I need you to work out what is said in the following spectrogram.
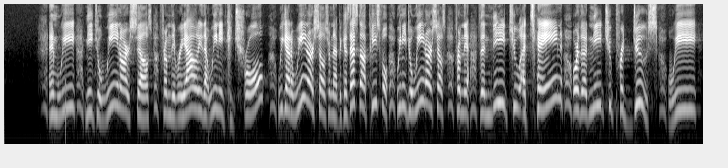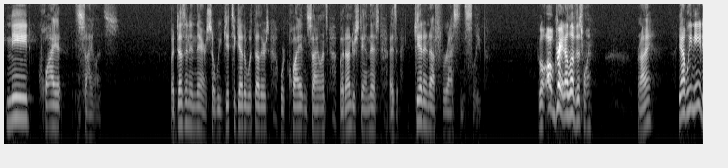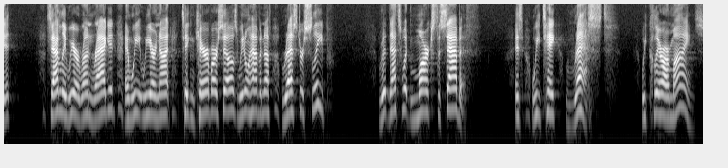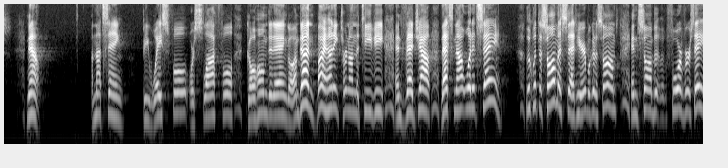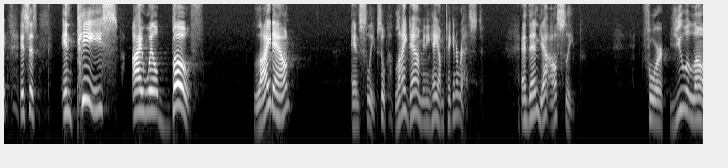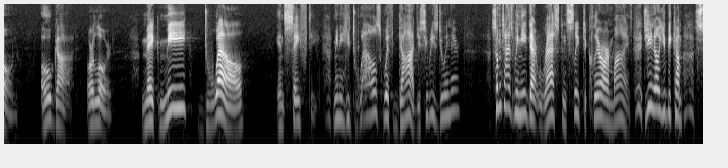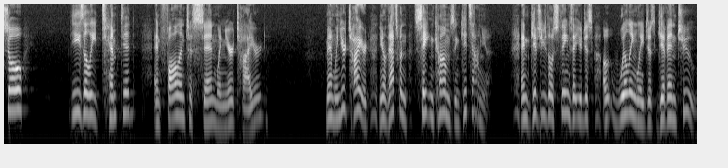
And we need to wean ourselves from the reality that we need control. We got to wean ourselves from that because that's not peaceful. We need to wean ourselves from the, the need to attain or the need to produce. We need quiet silence but doesn't in there. So we get together with others, we're quiet in silence, but understand this as get enough rest and sleep. You go, oh, great, I love this one. Right? Yeah, we need it. Sadly, we are run ragged and we, we are not taking care of ourselves. We don't have enough rest or sleep. That's what marks the Sabbath. Is we take rest. We clear our minds. Now, I'm not saying be wasteful or slothful. Go home today and go, I'm done. Bye, honey. Turn on the TV and veg out. That's not what it's saying. Look what the psalmist said here. We'll go to Psalms. In Psalm 4, verse 8, it says, In peace I will both lie down and sleep. So lie down, meaning, hey, I'm taking a rest. And then, yeah, I'll sleep. For you alone, O God or Lord, make me dwell in safety. Meaning he dwells with God. You see what he's doing there? Sometimes we need that rest and sleep to clear our minds. Do you know you become so easily tempted and fall into sin when you're tired? Man, when you're tired, you know, that's when Satan comes and gets on you and gives you those things that you just uh, willingly just give in to.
